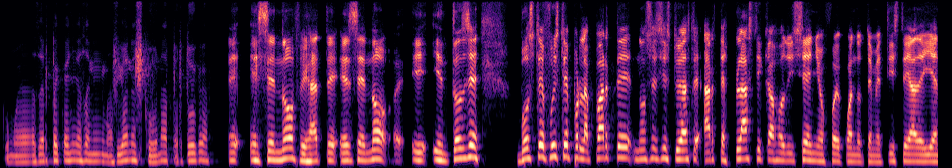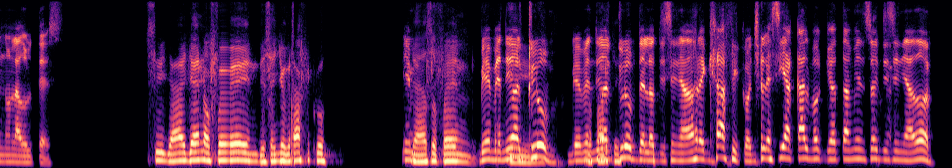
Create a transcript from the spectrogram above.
como hacer pequeñas animaciones con una tortuga. E, ese no, fíjate, ese no. Y, y, entonces, vos te fuiste por la parte, no sé si estudiaste artes plásticas o diseño, fue cuando te metiste ya de lleno en la adultez. Sí, ya, ya no fue en diseño gráfico. Ya eso fue en, bienvenido al club, bienvenido al club de los diseñadores gráficos. Yo le decía a Calvo que yo también soy diseñador.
